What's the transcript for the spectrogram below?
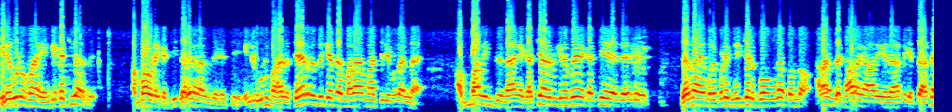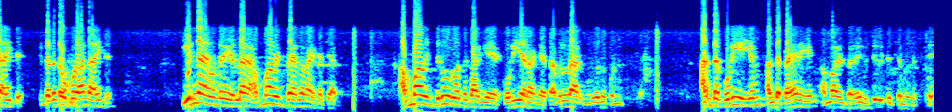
எங்க கூட எங்க கட்சி தான் அது. அம்மாவுடைய கட்சி தலைவராக கட்சி. எங்க கூட அதை சேர்றதுக்கு ஏற்ற மன மாத்திரமெல்லாம் இல்ல. அம்மாவின் நாங்க கட்சி ஆரம்பிக்கிறப்பே கட்சி ஜனநாயக முறைப்படி நீச்சல் போகும் தான் சொன்னோம். ஆனா இந்த கால காலையில் எட்டு ஆண்டு ஆயிட்டு? கிட்டத்தட்ட ஒன்பது ஆண்டு ஆயிட்டு. என்ன ஒன்று எல்லா அம்மாவின் பெயர் நாங்க கட்சியார் அம்மாவின் திருவுருவத்தை நாங்க கொடியை நாங்க தமிழ்நாடு முழுவதும் கொண்டு அந்த கொடியையும் அந்த பெயரையும் அம்மாவின் பெயரை விட்டு விட்டு செல்வதற்கு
